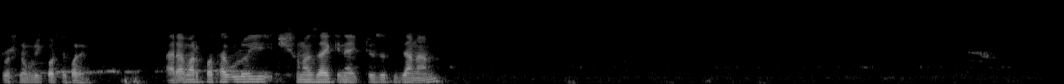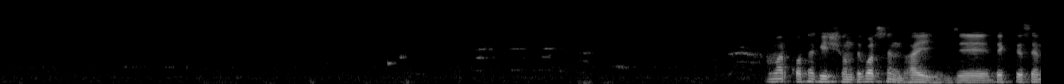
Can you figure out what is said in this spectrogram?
প্রশ্নগুলি করতে পারেন। আর আমার কথাগুলোই শোনা যায় কিনা একটু যদি জানান। আমার কথা কি শুনতে পারছেন ভাই? যে দেখতেছেন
